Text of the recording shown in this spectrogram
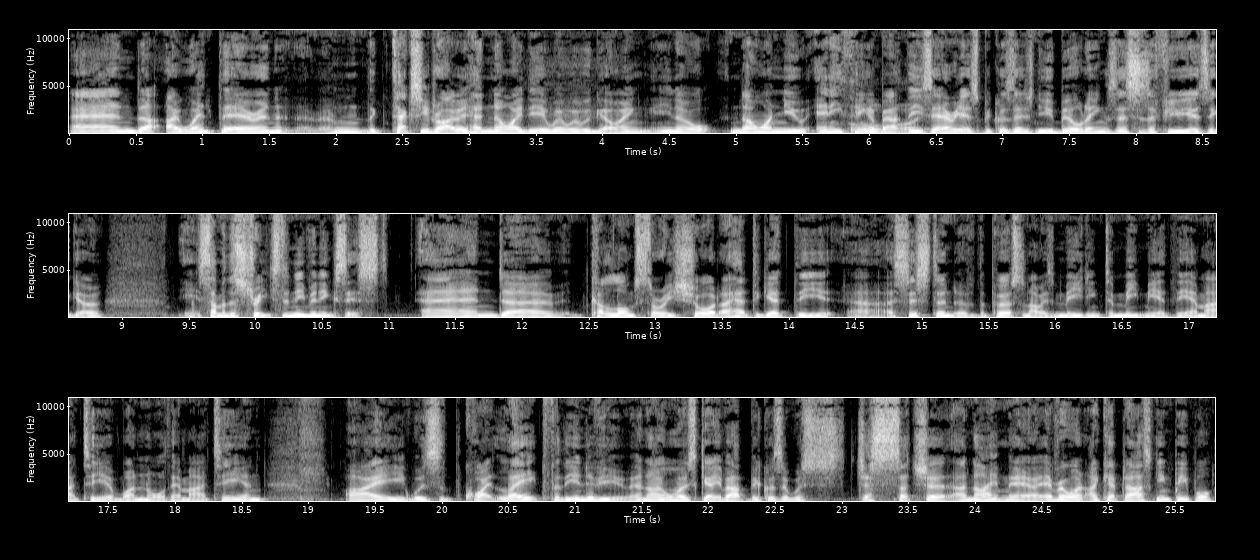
And uh, I went there, and, um, the taxi driver had no idea where we were going. You know, no one knew anything Oh, about boy. these areas because there's new buildings. This is a few years ago. Some of the streets didn't even exist. And uh, cut a long story short, I had to get the uh, assistant of the person I was meeting to meet me at the MRT, at One North MRT, and I was quite late for the interview, and I almost gave up because it was just such a, a nightmare. Everyone, I kept asking people.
